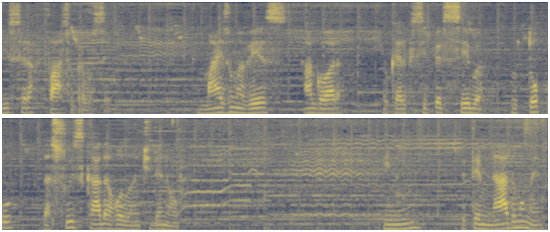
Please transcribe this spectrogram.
isso será fácil para você. Mais uma vez, agora, eu quero que se perceba no topo da sua escada rolante de novo. E num determinado momento,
